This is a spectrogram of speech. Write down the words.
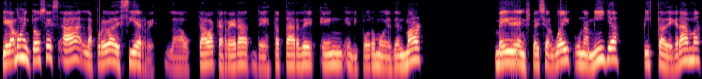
Llegamos entonces a la prueba de cierre, la octava carrera de esta tarde en el hipódromo de Del Mar. Maiden Special Weight, una milla, pista de grama,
